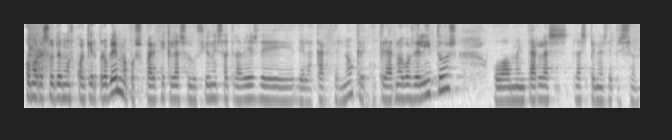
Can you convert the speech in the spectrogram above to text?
¿cómo resolvemos cualquier problema? Pues parece que la solución es a través de, la cárcel, ¿no? Cre crear nuevos delitos o aumentar las, las, penas de prisión.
